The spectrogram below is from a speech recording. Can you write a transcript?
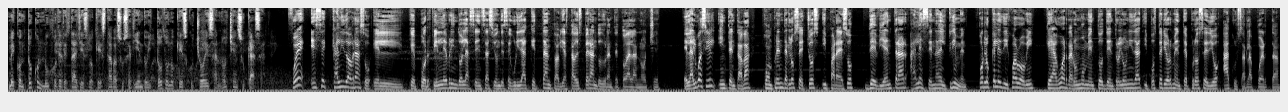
Me contó con lujo de detalles lo que estaba sucediendo y todo lo que escuchó esa noche en su casa. Fue ese cálido abrazo el que por fin le brindó la sensación de seguridad que tanto había estado esperando durante toda la noche. El alguacil intentaba comprender los hechos y para eso debía entrar a la escena del crimen, por lo que le dijo a Robin que aguardara un momento dentro de la unidad y posteriormente procedió a cruzar la puerta.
